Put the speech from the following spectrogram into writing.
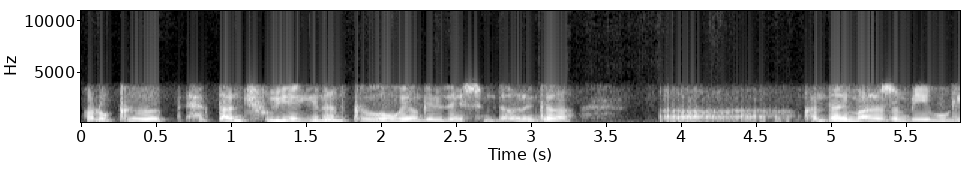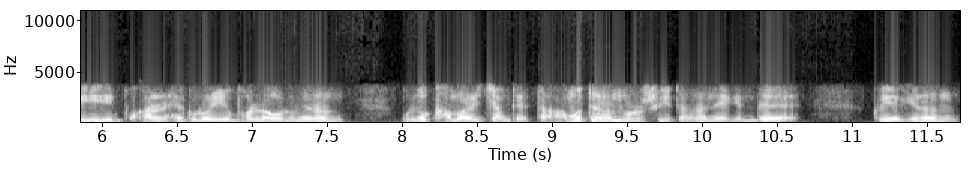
바로 그 핵단추 얘기는 그거하고 연결이 되어 있습니다. 그러니까 어, 간단히 말해서 미국이 북한을 핵으로 위협하려고 그러면은 우리도 가만히 있지 않겠다. 아무 때나 누를 수 있다는 얘기인데 그 얘기는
